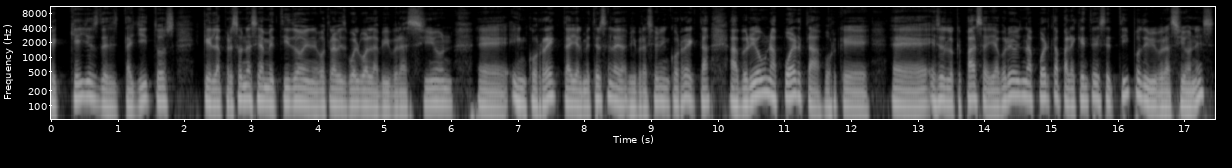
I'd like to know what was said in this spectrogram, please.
pequeños detallitos que la persona se ha metido en, otra vez vuelvo a la vibración eh, incorrecta y al meterse en la vibración incorrecta abrió una puerta, porque eh, eso es lo que pasa, y abrió una puerta para que entre ese tipo de vibraciones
